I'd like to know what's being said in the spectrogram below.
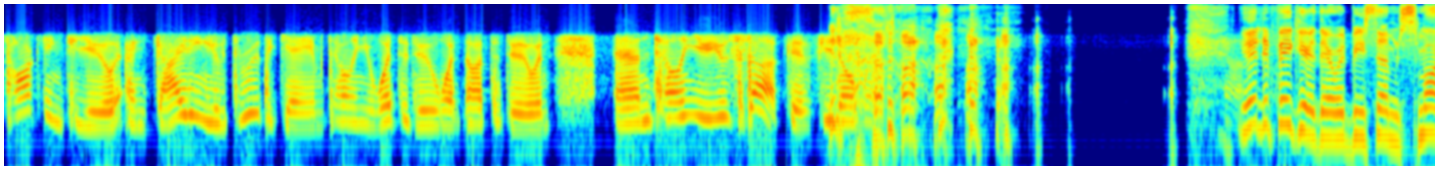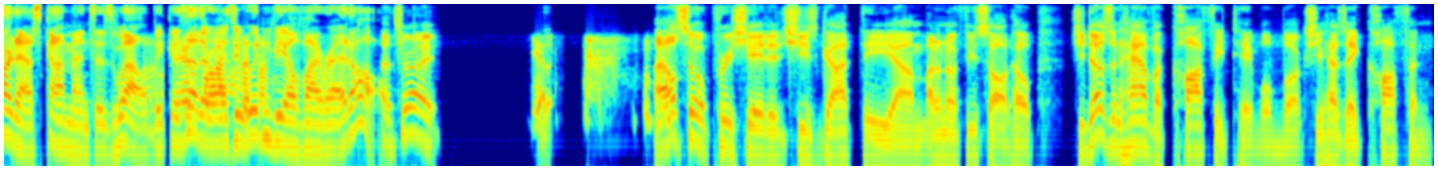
talking to you and guiding you through the game, telling you what to do, what not to do, and, and telling you you suck if you don't. You had to figure there would be some smartass comments as well, because otherwise it wouldn't be Elvira at all. That's right. Yep. I also appreciated she's got the. Um, I don't know if you saw it, Hope. She doesn't have a coffee table book. She has a coffin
